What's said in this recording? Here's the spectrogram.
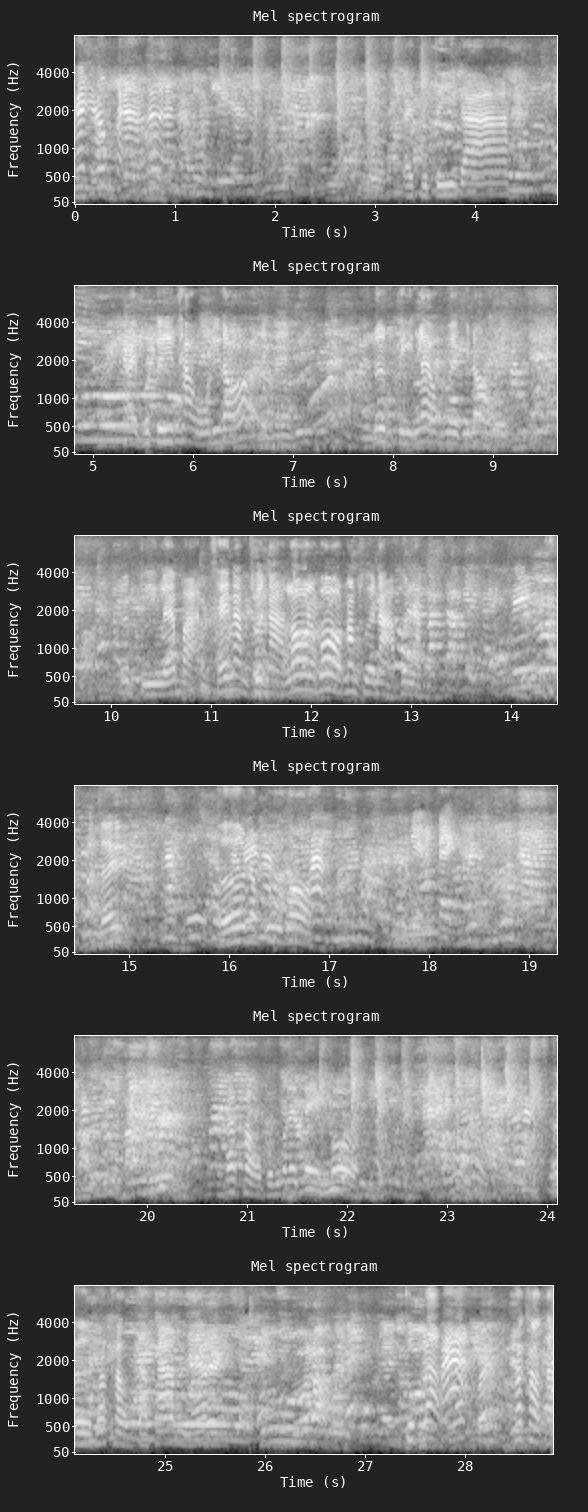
พี่น้องไปเอาเลิกอันนั้นเบียร์ไก่ผู้ตีกาไก่ผู้ตีเท่าดีเนาะนี่ไงเริ่มตีแล้วพ่อแม่พี่น้องเลยเริ่มตีแล้วบานใช้น้ำช่วยหนาล่อแล้วบ่น้ำช่วยหนาเพิ่นน่ะเฮ้ยน้ำอู้เออน้ำอู้บ่น้ำเบียร์ไก่ถ้าเข่าเพิ่นบ่ได้แต่งบ่ เออพระเข่าตาพามแล้ว ทุกลาบแล้วพระเข่าตา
